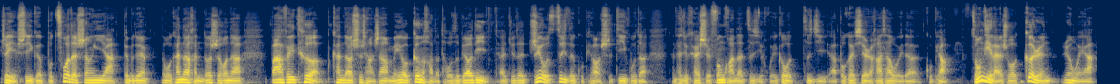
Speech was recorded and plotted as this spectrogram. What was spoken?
这也是一个不错的生意啊，对不对？我看到很多时候呢。巴菲特看到市场上没有更好的投资标的，他觉得只有自己的股票是低估的，那他就开始疯狂的自己回购自己啊，伯克希尔哈撒韦的股票。总体来说，个人认为啊，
